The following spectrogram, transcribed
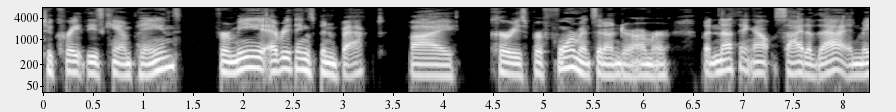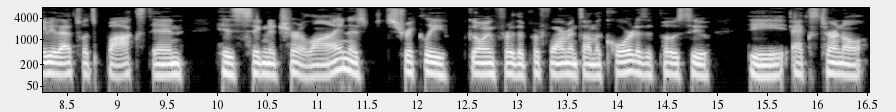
to create these campaigns. For me, everything's been backed by Curry's performance at Under Armour, but nothing outside of that. And maybe that's what's boxed in his signature line is strictly going for the performance on the court as opposed to the external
